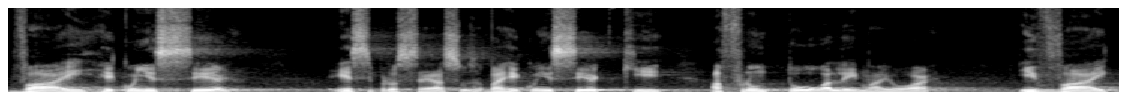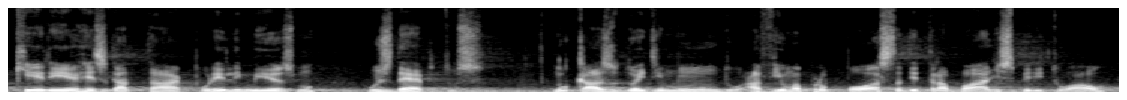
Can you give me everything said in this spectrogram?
vai reconhecer esse processo, vai reconhecer que afrontou a lei maior e vai querer resgatar por ele mesmo os débitos. No caso do Edmundo, havia uma proposta de trabalho espiritual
